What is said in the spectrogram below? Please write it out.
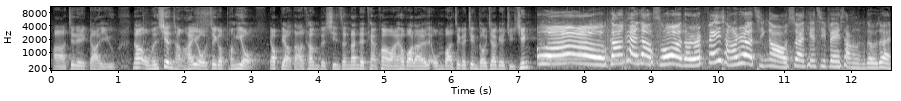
啊，这里加油。那我们现场还有这个朋友要表达他们的心声，那再听看完好不好？来，我们把这个镜头交给举晶。哇哦！刚刚看到所有的人非常热情哦，虽然天气非常冷，对不对？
